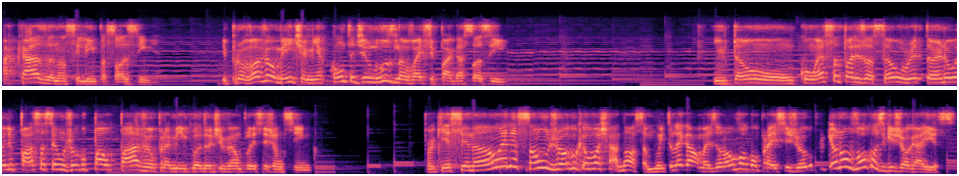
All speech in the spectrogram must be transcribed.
A casa não se limpa sozinha. E provavelmente a minha conta de luz não vai se pagar sozinho. Então, com essa atualização, o Returnal ele passa a ser um jogo palpável para mim quando eu tiver um PlayStation 5. Porque senão ele é só um jogo que eu vou achar, nossa, muito legal, mas eu não vou comprar esse jogo porque eu não vou conseguir jogar isso.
